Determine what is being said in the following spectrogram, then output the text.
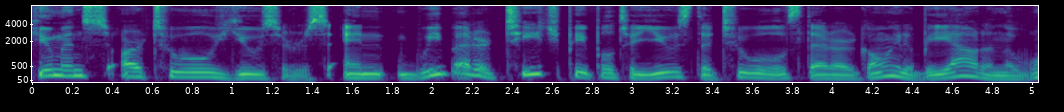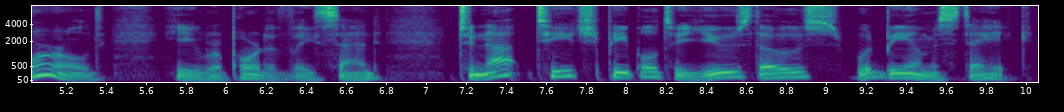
Humans are tool users, and we better teach people to use the tools that are going to be out in the world, he reportedly said. To not teach people to use those would be a mistake.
